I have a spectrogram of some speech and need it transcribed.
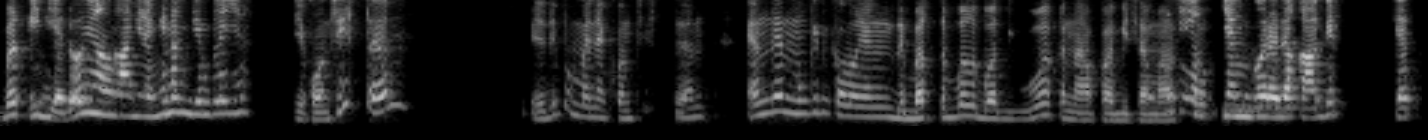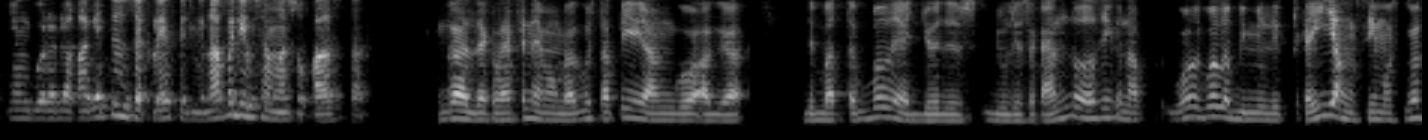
Tapi dia doang yang angin-anginan gameplaynya. ya konsisten. Jadi pemain yang konsisten. And then mungkin kalau yang debatable buat gue kenapa bisa Tapi yang, masuk? yang gue rada kaget, chat yang gue rada kaget itu Zach Levine. Kenapa dia bisa masuk All-Star? Enggak, Zach Levine emang bagus. Tapi yang gue agak debatable ya Julius, Julius Randle sih. Kenapa? Gue gue lebih milih Trey Young sih maksud gue.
